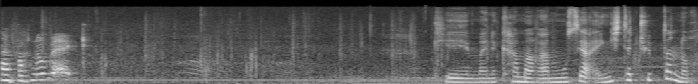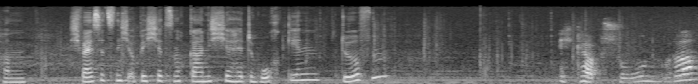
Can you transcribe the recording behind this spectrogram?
Einfach nur weg. Okay, meine Kamera muss ja eigentlich der Typ dann noch haben. Ich weiß jetzt nicht, ob ich jetzt noch gar nicht hier hätte hochgehen dürfen. Ich glaube schon, oder?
